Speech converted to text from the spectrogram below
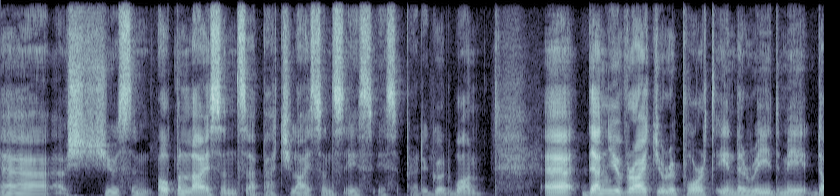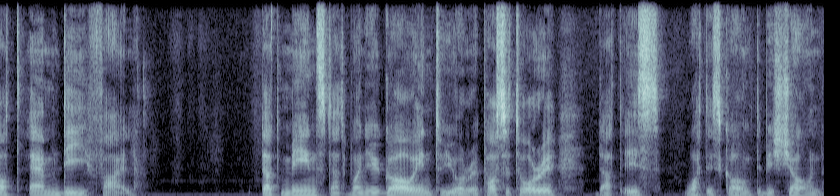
Uh, choose an open license, Apache license is, is a pretty good one. Uh, then you write your report in the readme.md file. That means that when you go into your repository, that is what is going to be shown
